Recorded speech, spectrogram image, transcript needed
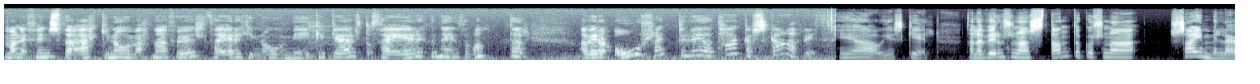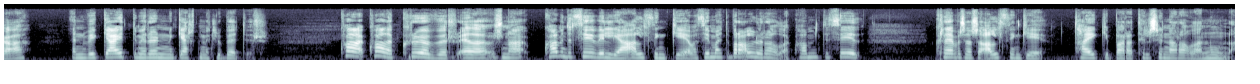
manni finnst það ekki nógu metnaðafull, það er ekki nógu mikið gert og það er einhvern veginn, það vantar að vera óhrættur við að taka af skarið. Já, ég skil. Þannig að við erum svona að standa okkur svona sæmilega en við gætum í rauninni gert miklu betur. Hva, hvaða kröfur eða svona, hvað myndir þið vilja alþingi ef að þið mættu bara alveg ráða? Hvað myndir þið krefast þess að alþingi tæki bara til sinna ráða núna?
